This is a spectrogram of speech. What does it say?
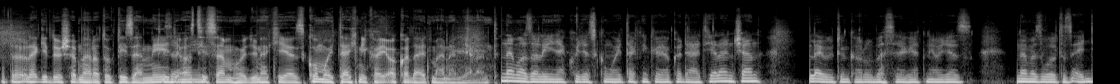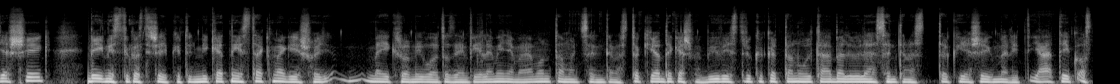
Hát a legidősebb nálatok 14, 14, azt hiszem, hogy neki ez komoly technikai akadályt már nem jelent. Nem az a lényeg, hogy ez komoly technikai akadályt jelentsen, leültünk arról beszélgetni, hogy ez nem ez volt az egyesség. Végnéztük azt is egyébként, hogy miket néztek meg, és hogy melyikről mi volt az én véleményem. Elmondtam, hogy szerintem ez tök érdekes, mert bűvésztrükköket tanultál belőle, szerintem ez tök ilyeség, mert itt játék, azt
